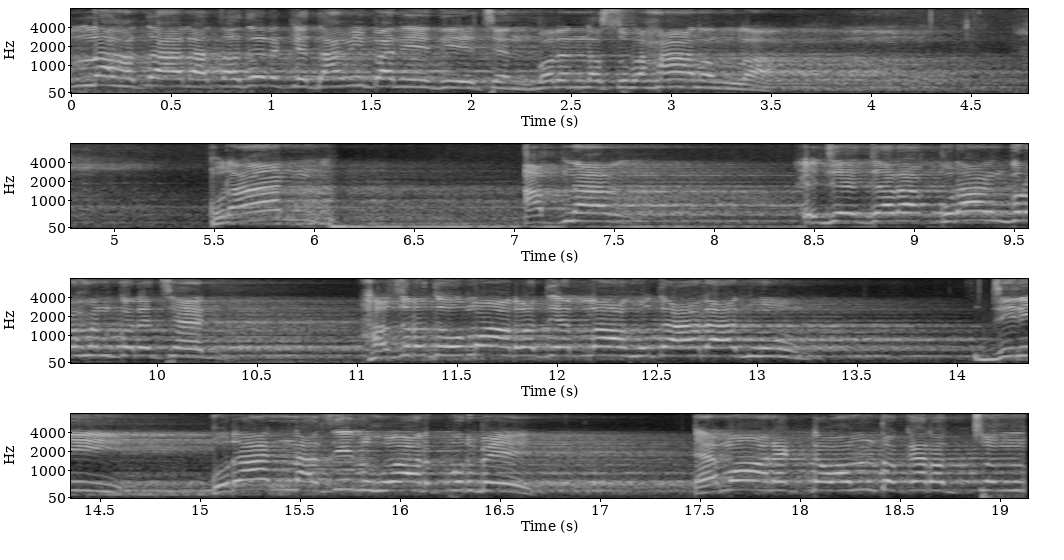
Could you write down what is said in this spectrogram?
আল্লাহ তাআলা তাদেরকে দামি বানিয়ে দিয়েছেন। বলেন না সুবাহান আল্লাহ কোরআন আপনার, এই যে যারা কোরআন গ্রহণ করেছেন হজরত উমর যিনি কোরআন নাজিল হওয়ার পূর্বে এমন একটা অন্ধকারাচ্ছন্ন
